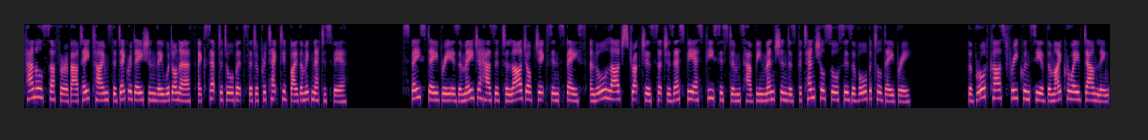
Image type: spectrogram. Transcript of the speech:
Panels suffer about eight times the degradation they would on Earth, except at orbits that are protected by the magnetosphere. Space debris is a major hazard to large objects in space, and all large structures such as SBSP systems have been mentioned as potential sources of orbital debris. The broadcast frequency of the microwave downlink,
